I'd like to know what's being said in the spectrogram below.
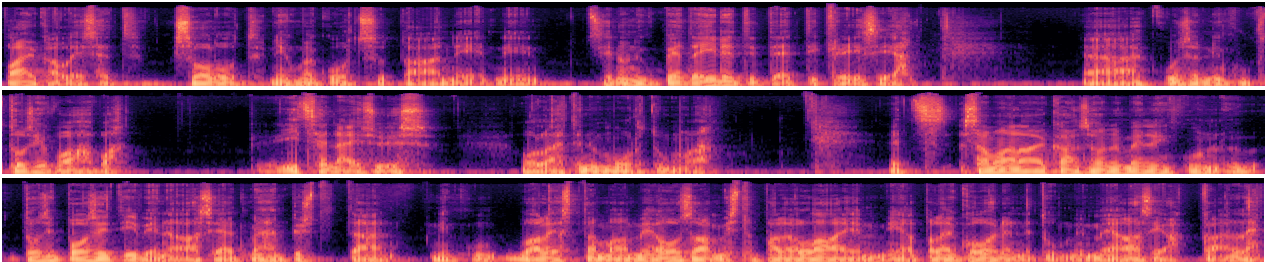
paikalliset solut, niin kuin me kutsutaan, niin, niin siinä on niin pientä identiteettikriisiä, ää, kun se niin kuin tosi vahva itsenäisyys on lähtenyt murtumaan. Et samaan aikaan se on meille niin kuin tosi positiivinen asia, että mehän pystytään niin kuin valjastamaan meidän osaamista paljon laajemmin ja paljon kohdennetummin meidän asiakkaille.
